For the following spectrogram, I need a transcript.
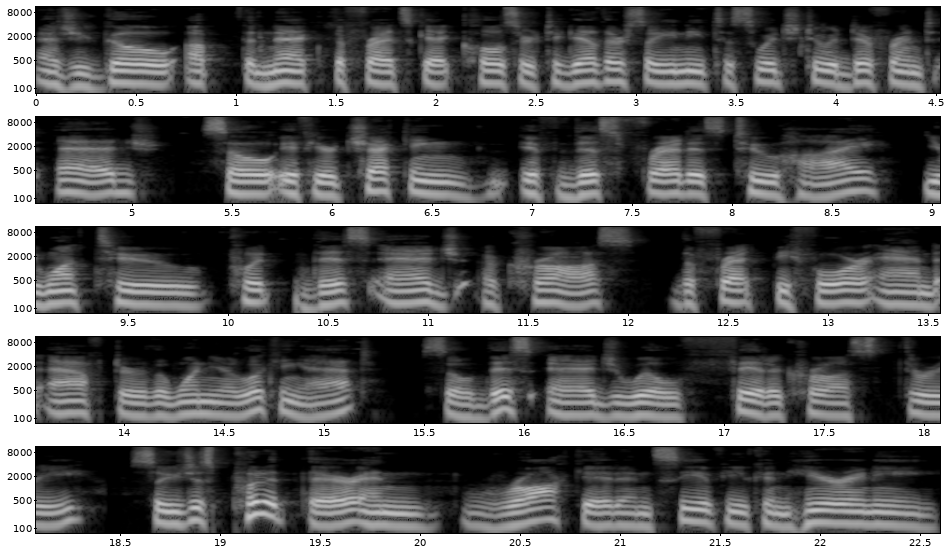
As you go up the neck, the frets get closer together, so you need to switch to a different edge. So if you're checking if this fret is too high, you want to put this edge across the fret before and after the one you're looking at. So this edge will fit across three. So you just put it there and rock it and see if you can hear any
